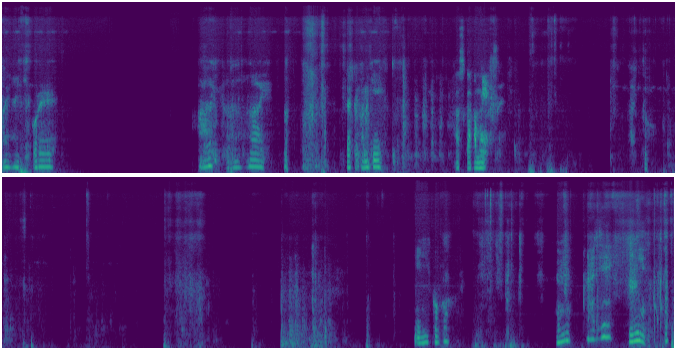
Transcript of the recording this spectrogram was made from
High high কি করে high high একটা মানে কি আজকা কামে গেছে এই তো এই খবর হ্যাঁ আরে কি কিছু অন্য করতে গেছো মেয়েতে দেখছি মানে হাইতে আমি না পয়সা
